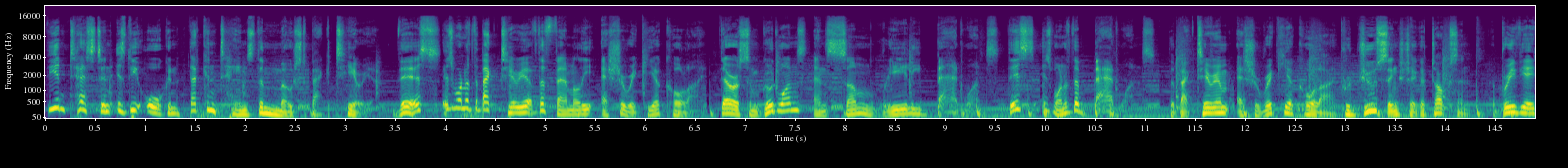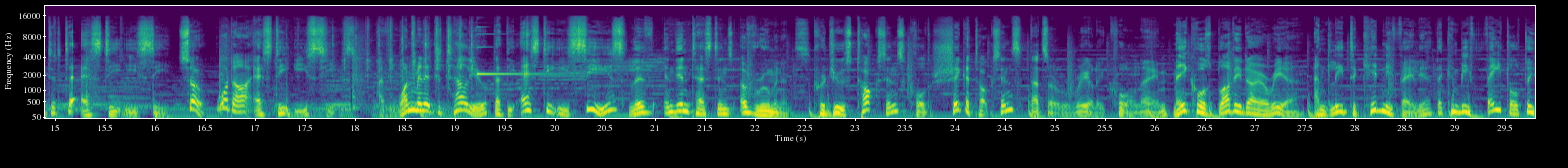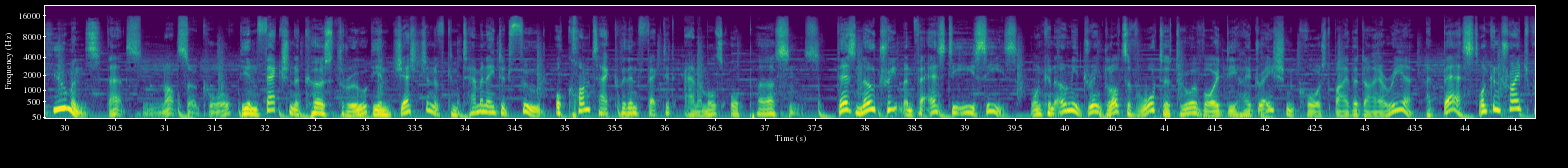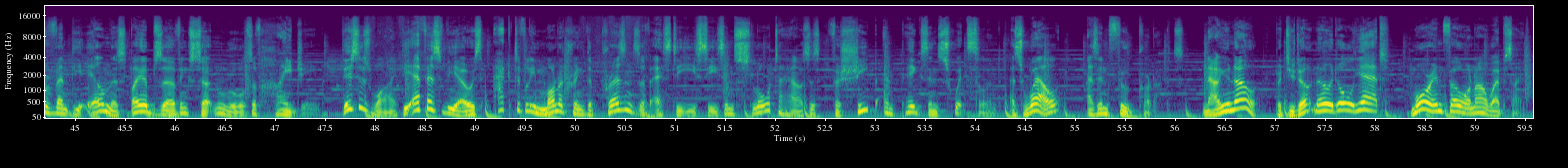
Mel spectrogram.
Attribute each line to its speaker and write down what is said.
Speaker 1: The intestine is the organ that contains the most bacteria. This is one of the bacteria of the family Escherichia coli. There are some good ones and some really bad ones. This is one of the bad ones. The bacterium Escherichia coli producing shiga toxin, abbreviated to STEC. So, what are STECs? I've one minute to tell you that the STECs live in the intestines of ruminants, produce toxins called toxins, that's a really cool name, may cause bloody diarrhea, and lead to kidney failure that can be fatal to humans. That's not so cool. The infection occurs through the ingestion of contaminated food or contact with infected animals or persons. There's no treatment for STECs. One can only drink lots of water to avoid dehydration caused by the diarrhea. At best, one can try to prevent the illness by observing certain rules of hygiene. This is why the FSVO is actively monitoring the presence of STECs in slaughterhouses for sheep and pigs in Switzerland, as well as in food products. Now you know, but you don't know it all yet. More info on our website.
